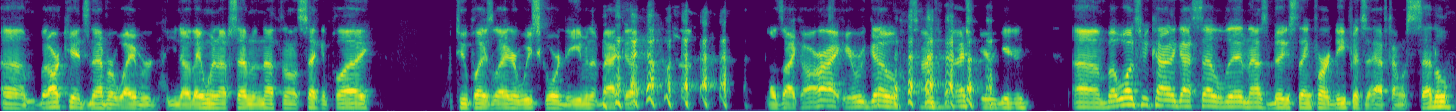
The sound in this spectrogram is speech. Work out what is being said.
Um, but our kids never wavered. You know, they went up seven to nothing on the second play. Two plays later, we scored to even it back up. I was like, all right, here we go. Time to last year again. Um, but once we kind of got settled in, that was the biggest thing for our defense at halftime was settle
